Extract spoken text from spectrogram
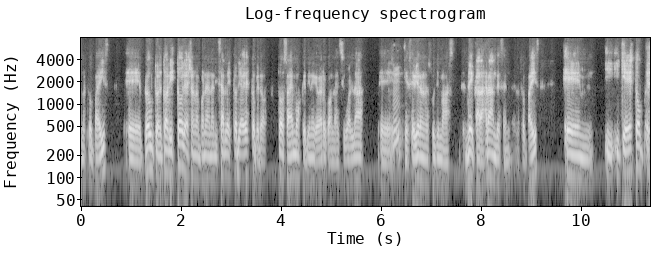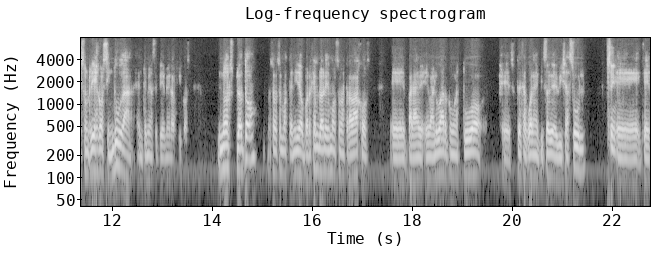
nuestro país? Eh, producto de toda la historia, yo no me pone a analizar la historia de esto, pero todos sabemos que tiene que ver con la desigualdad eh, que se vieron en las últimas décadas grandes en, nuestro país, y, que esto es un riesgo sin duda en términos epidemiológicos. No explotó, nosotros hemos tenido, por ejemplo, ahora hicimos unos trabajos eh, para evaluar cómo estuvo, si ustedes se acuerdan del episodio de Villa Azul, que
